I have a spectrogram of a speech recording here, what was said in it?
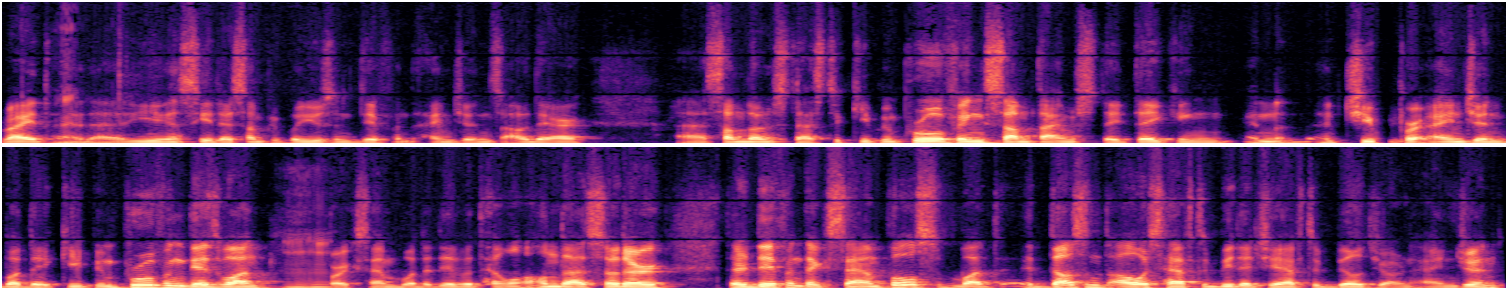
right, right. Uh, you can see there's some people using different engines out there. Uh, sometimes that's to keep improving. Sometimes they're taking a cheaper engine but they keep improving this one. Mm-hmm. for example what they did with honda. So there, there are different examples but it doesn't always have to be that you have to build your own engine.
